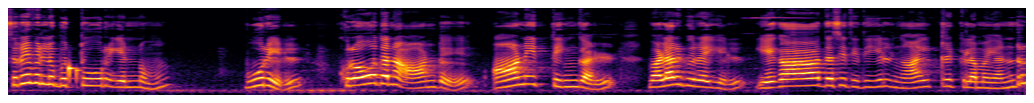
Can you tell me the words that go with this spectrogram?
சிறுவில்லுபுத்தூர் என்னும் ஊரில் குரோதன ஆண்டு ஆணி திங்கள் வளர்பிறையில் ஏகாதசி திதியில் ஞாயிற்றுக்கிழமை அன்று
